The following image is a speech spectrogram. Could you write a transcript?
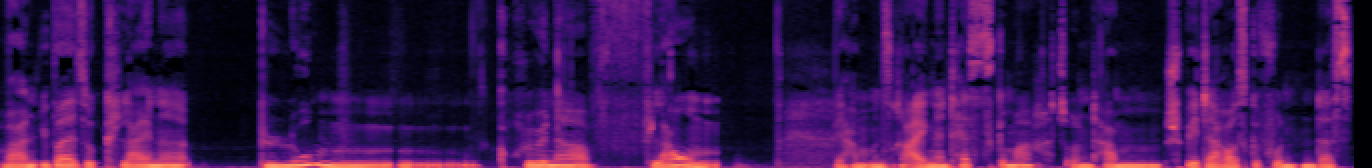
waren überall so kleine Blumen, grüner Pflaum. Wir haben unsere eigenen Tests gemacht und haben später herausgefunden, dass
